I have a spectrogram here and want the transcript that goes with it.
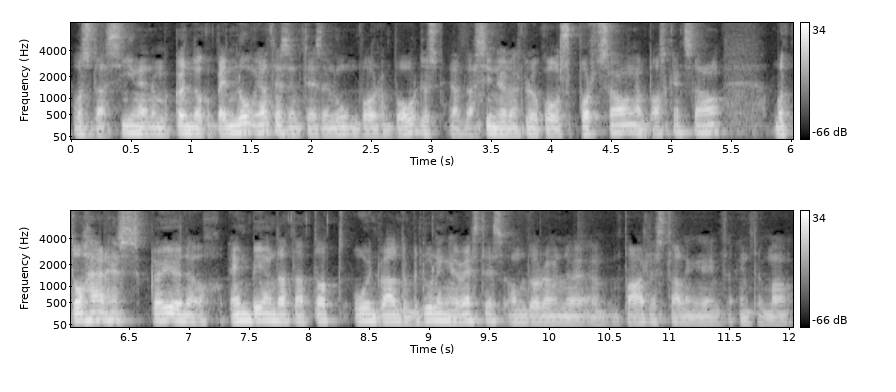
als ze dat zien. En we kunnen ook binnenlopen, ja, het is een, het is een openbaar gebouw, dus ja, dat zien we natuurlijk ook sportzaal en basketzaal. Maar toch ergens kun je nog inbeelden dat dat tot ooit wel de bedoeling geweest is om door een, een paardenstalling in te, in te maken.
